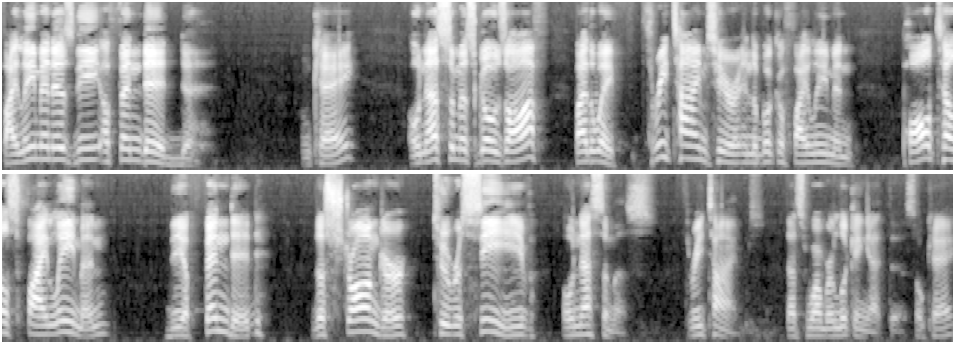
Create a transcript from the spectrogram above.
Philemon is the offended. Okay? Onesimus goes off. By the way, three times here in the book of Philemon, Paul tells Philemon, the offended, the stronger, to receive Onesimus. Three times. That's when we're looking at this, okay?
